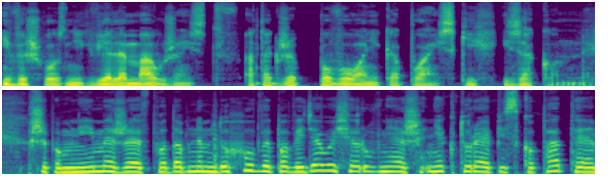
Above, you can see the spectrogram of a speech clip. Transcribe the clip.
i wyszło z nich wiele małżeństw, a także powołań kapłańskich i zakonnych. Przypomnijmy, że w podobnym duchu wypowiedziały się również niektóre episkopaty.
